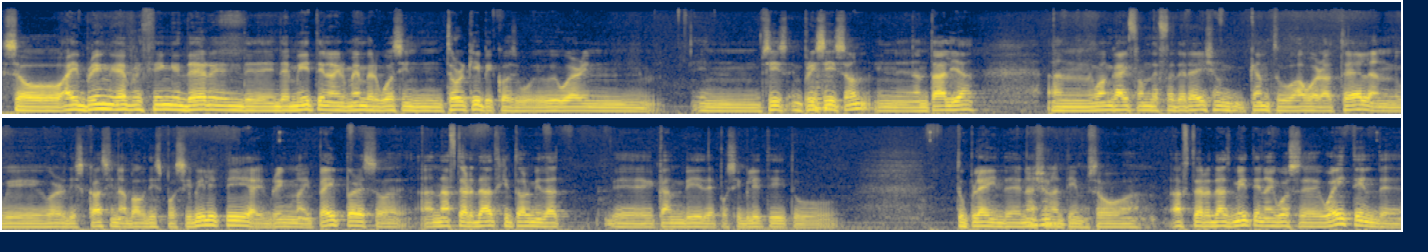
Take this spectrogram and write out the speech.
So I bring everything there in the, in the meeting. I remember it was in Turkey because we, we were in in, seas- in pre-season in Antalya, and one guy from the federation came to our hotel and we were discussing about this possibility. I bring my papers, so, and after that he told me that uh, can be the possibility to to play in the national team. So after that meeting, I was uh, waiting the,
